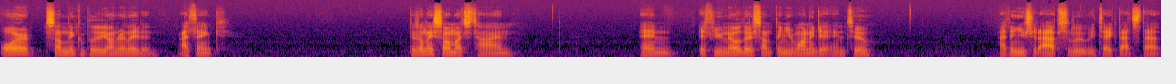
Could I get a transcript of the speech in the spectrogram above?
or something completely unrelated. I think there's only so much time, and if you know there's something you want to get into, I think you should absolutely take that step.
